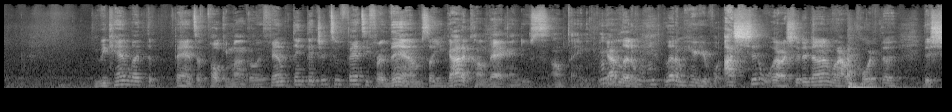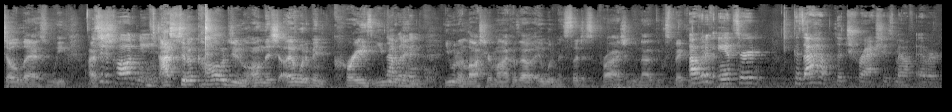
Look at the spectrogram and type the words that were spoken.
we can't let the fans of Pokemon Go FM think that you're too fancy for them, so you gotta come back and do something. You gotta let them Mm-hmm. let them hear your voice. I should what I should have done when I recorded the the show last week. I You should have sh- called me. I should have called you on this show. It would have been crazy. You would have been, been cool. you would have lost your mind because it would have been such a surprise. You would not have expected. I would have answered because I have the trashiest mouth ever.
